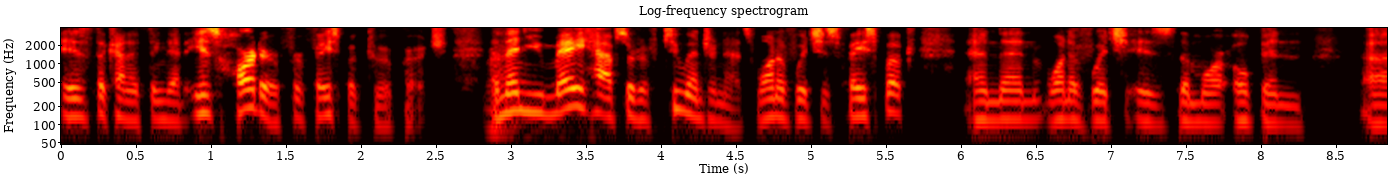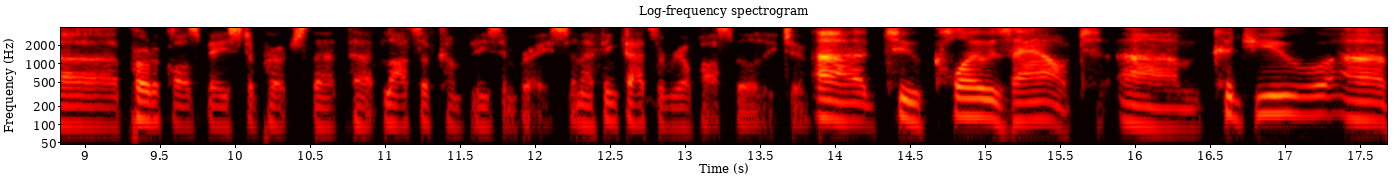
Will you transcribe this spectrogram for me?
is the kind of thing that is harder for Facebook to approach. Right. And then you may have sort of two internets, one of which is Facebook, and then one of which is the more open uh, protocols based approach that that lots of companies embrace. And I think that's a real possibility too. Uh, to close out, um, could you uh,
